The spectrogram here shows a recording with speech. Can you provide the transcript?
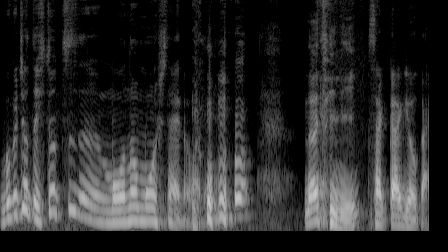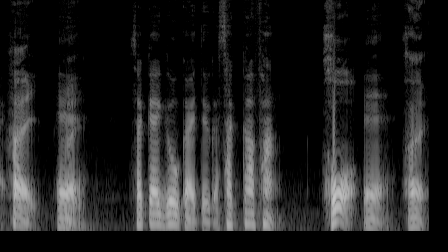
僕ちょっと一つ物申したいのは、ね、何に？サッカー業界、はいええ。はい。サッカー業界というかサッカーファン、ほう。ええ。はい。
